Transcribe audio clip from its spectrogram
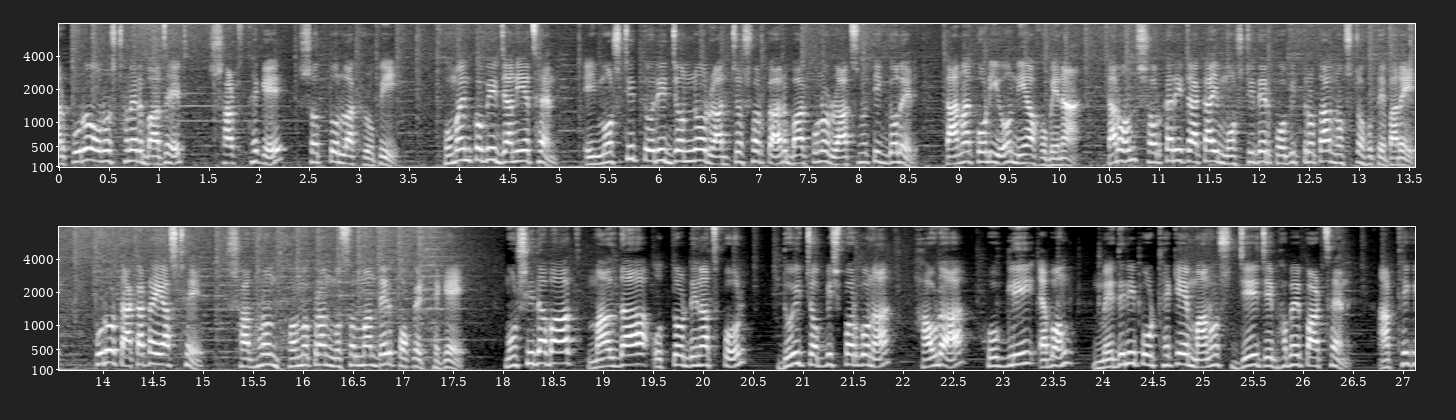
আর পুরো অনুষ্ঠানের বাজেট ষাট থেকে সত্তর লাখ রুপি। হুমায়ুন কবির জানিয়েছেন, এই মসজিদ তৈরির জন্য রাজ্য সরকার বা কোনো রাজনৈতিক দলের কানাকড়িও নেওয়া হবে না। কারণ সরকারি টাকায় মসজিদের পবিত্রতা নষ্ট হতে পারে। পুরো টাকাটাই আসছে সাধারণ ধর্মপ্রাণ মুসলমানদের পকেট থেকে। মুর্শিদাবাদ, মালদা, উত্তর দিনাজপুর, দুই চব্বিশ পরগনা, হাওড়া, হুগলি এবং মেদিনীপুর থেকে মানুষ যে যেভাবে পারছেন আর্থিক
